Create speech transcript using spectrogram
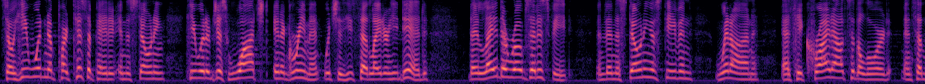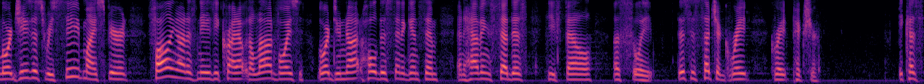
So he wouldn't have participated in the stoning. He would have just watched in agreement, which he said later he did. They laid their robes at his feet. And then the stoning of Stephen went on as he cried out to the Lord and said, Lord Jesus, receive my spirit. Falling on his knees, he cried out with a loud voice, Lord, do not hold this sin against them. And having said this, he fell asleep. This is such a great, great picture. Because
